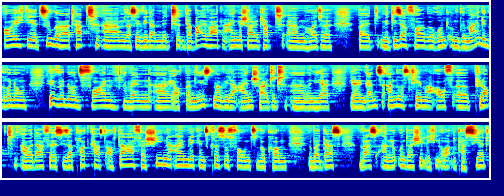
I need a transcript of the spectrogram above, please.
euch, die ihr zugehört habt, ähm, dass ihr wieder mit dabei wart und eingeschaltet habt ähm, heute bei, mit dieser Folge rund um Gemeindegründung. Wir würden uns freuen, wenn äh, ihr auch beim nächsten Mal wieder einschaltet, äh, wenn hier wieder ein ganz anderes Thema aufploppt. Aber dafür ist dieser Podcast auch da, verschiedene Einblicke ins Christusforum zu bekommen über das, was an unterschiedlichen Orten passiert.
